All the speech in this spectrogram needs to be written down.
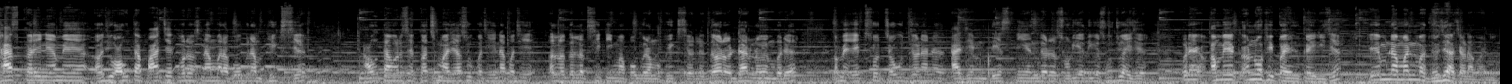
ખાસ કરીને અમે હજુ આવતા પાંચેક વર્ષના અમારા પ્રોગ્રામ ફિક્સ છે. આવતા વર્ષે કચ્છમાં જશું, પછી એના પછી અલગ અલગ સિટીમાં પ્રોગ્રામો ફિક્સ છે. એટલે દર અઢાર નવેમ્બરે અમે એકસો ચૌદ જણાને આ જેમ દેશની અંદર સૂર્ય દિવસ ઉજવાય છે. પણ અમે એક અનોખી પહેલ કરી છે કે એમના મનમાં ધજા ચડાવવાની.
